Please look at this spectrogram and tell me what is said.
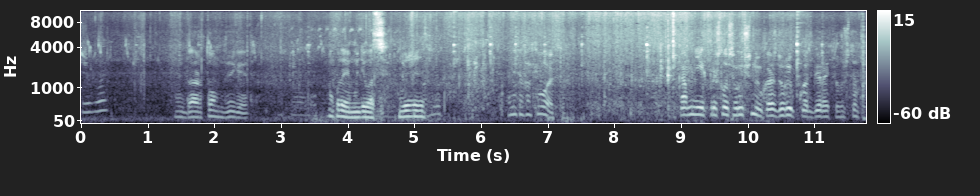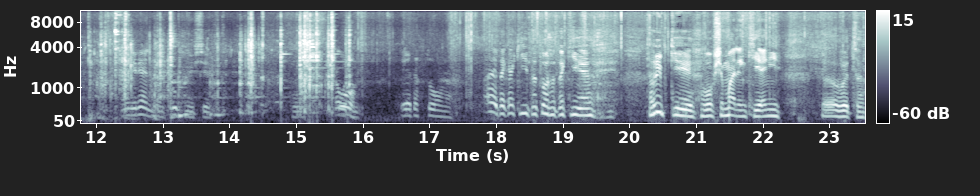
Хоть живой? Да, ртом двигает. Ну куда ему деваться? Выживет. Они как освоятся. Ко мне их пришлось вручную каждую рыбку отбирать, потому что они реально там крупные все. О, Это кто у нас? а это какие-то тоже такие рыбки, в общем, маленькие, они э, в это,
